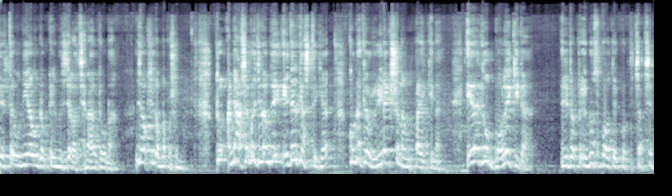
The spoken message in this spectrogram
দেশটা উনি এবং ডক্টর ইউনুস চালাচ্ছেন, আর কেউ না। যাই হোক সেটা অন্য প্রশ্ন তো আমি আশা করেছিলাম যে এদের কাছ থেকে কোনো একটা রিয়াকশন আমি পাই কিনা, এরা কেউ বলে কিনা যে ডক্টর ইউনুস পদত্যাগ করতে চাচ্ছেন।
